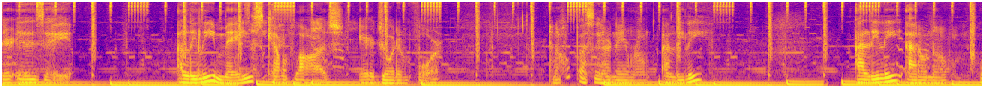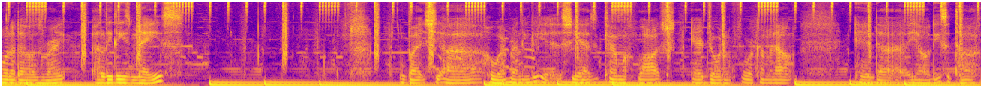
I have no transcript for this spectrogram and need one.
there is a Aleali May's Camouflage Air Jordan 4. I say her name wrong. Aleali? Aleali? I don't know. One of those, right? Aleali's Mays. But she, uh, whoever Aleali is, she has camouflage Air Jordan 4 coming out. And, uh, yo, these are tough.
